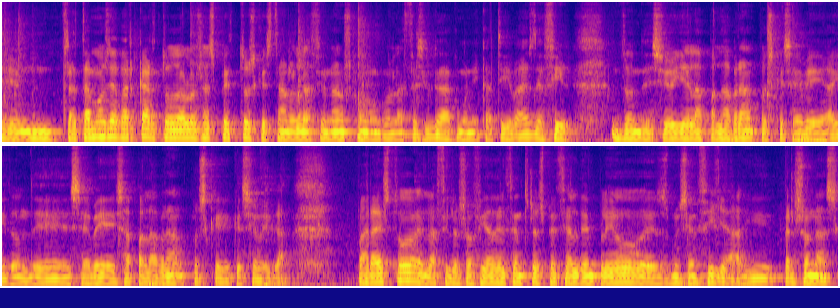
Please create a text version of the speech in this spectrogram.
Eh, tratamos de abarcar todos los aspectos que están relacionados con, con, la accesibilidad comunicativa, es decir, donde se oye la palabra, pues que se vea, y donde se ve esa palabra, pues que, que se oiga. Para esto, la filosofía del Centro Especial de Empleo es muy sencilla. Hay personas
